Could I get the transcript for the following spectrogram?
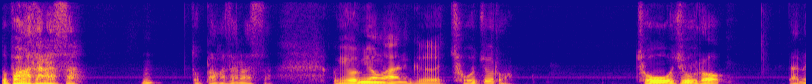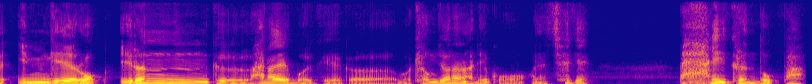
노파가 살았어 응? 노파가 살았어 그 유명한 그 조주록 조주록 그다음에 임계록 이런 그 하나의 뭐 이렇게 그뭐 경전은 아니고 그냥 책에 많이 그런 노파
